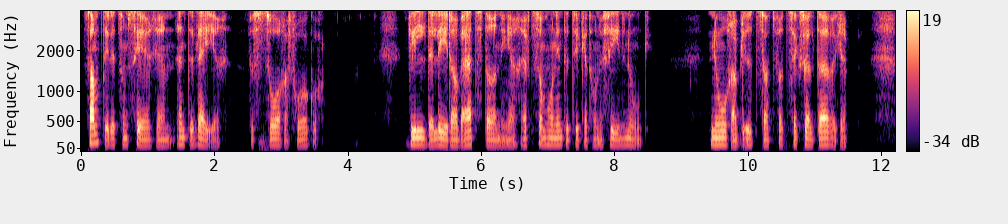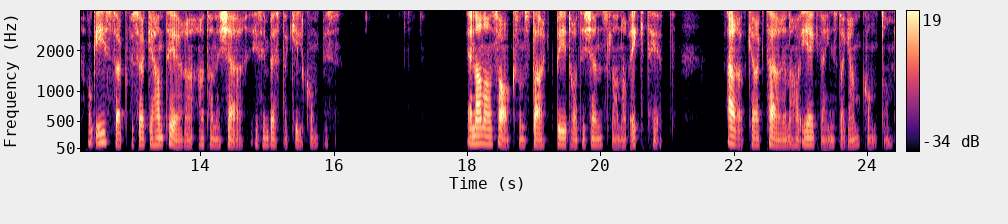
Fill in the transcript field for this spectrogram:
samtidigt som serien inte väjer för svåra frågor. Vilde lider av ätstörningar eftersom hon inte tycker att hon är fin nog. Nora blir utsatt för ett sexuellt övergrepp och Isak försöker hantera att han är kär i sin bästa killkompis. En annan sak som starkt bidrar till känslan av äkthet är att karaktärerna har egna Instagramkonton.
